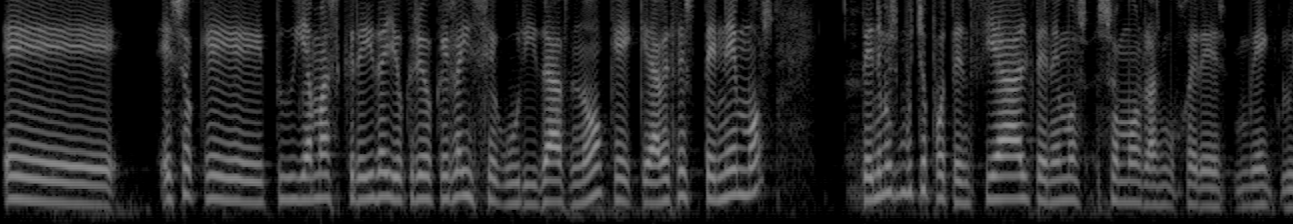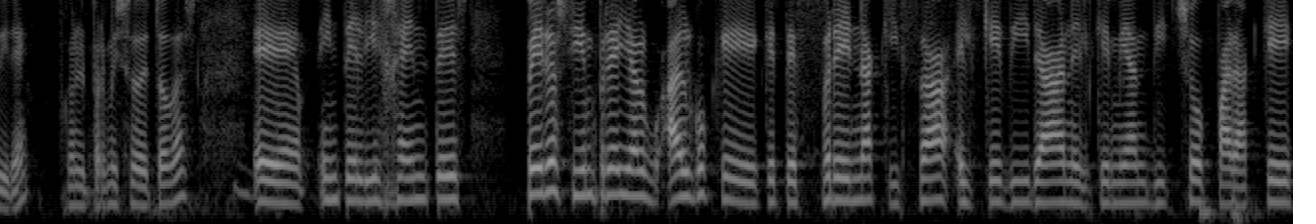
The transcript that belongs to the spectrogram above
eh, eso que tú llamas creída yo creo que es la inseguridad, ¿no? Que, que a veces tenemos, tenemos mucho potencial, tenemos, somos las mujeres, voy a incluir, ¿eh? con el permiso de todas, eh, inteligentes, pero siempre hay algo, algo que, que te frena quizá el qué dirán, el qué me han dicho, para qué.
